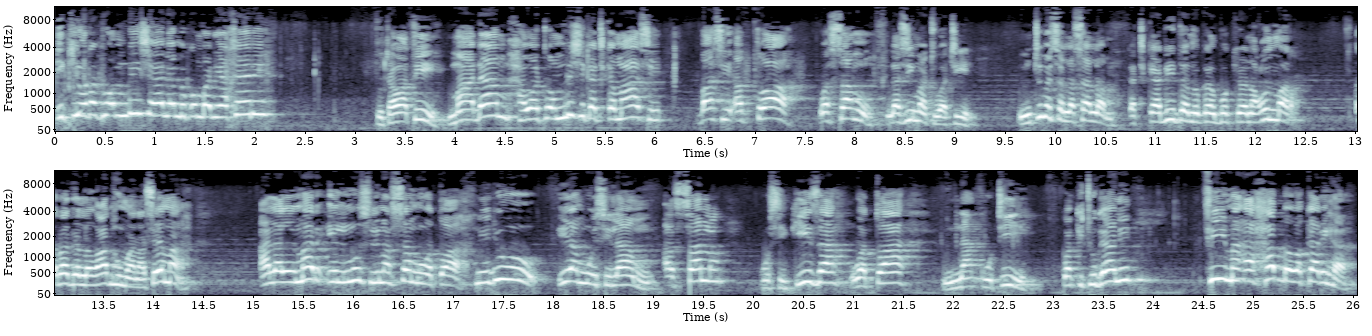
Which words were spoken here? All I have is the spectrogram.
Ikiwa watatuamrisha yale ambao kwamba ni kheri tutawatii maadamu hawatuamrishi katika maasi basi atwa wasamu lazima tuwatii. Mtume sala salam katika hadithi amepokewa na Umar radhiallahu anhu anasema ala almar'i almuslim asamu wa taa. Ni juu ya muislamu asamu kusikiza wa na kutii. Kwa kitu gani? Fima ahabba wa kariha.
